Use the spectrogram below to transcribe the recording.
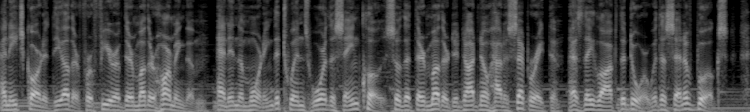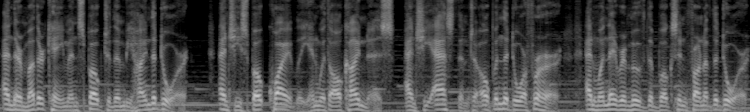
and each guarded the other for fear of their mother harming them. And in the morning the twins wore the same clothes so that their mother did not know how to separate them, as they locked the door with a set of books, and their mother came and spoke to them behind the door, and she spoke quietly and with all kindness, and she asked them to open the door for her. And when they removed the books in front of the door,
